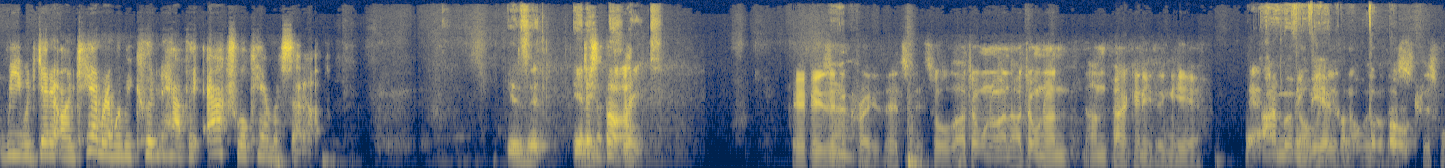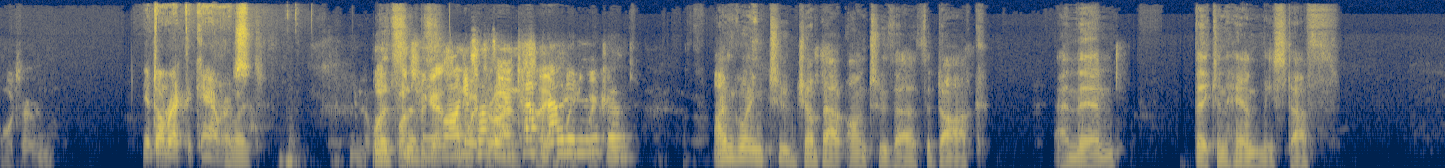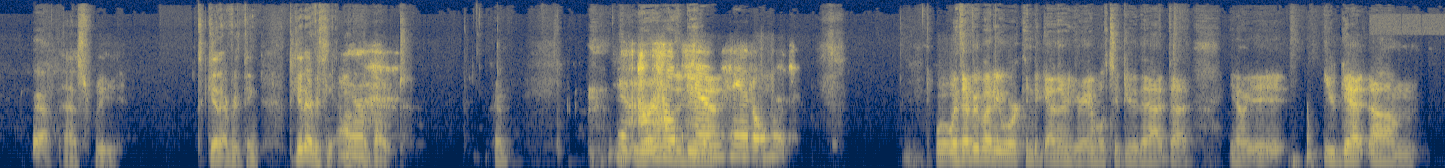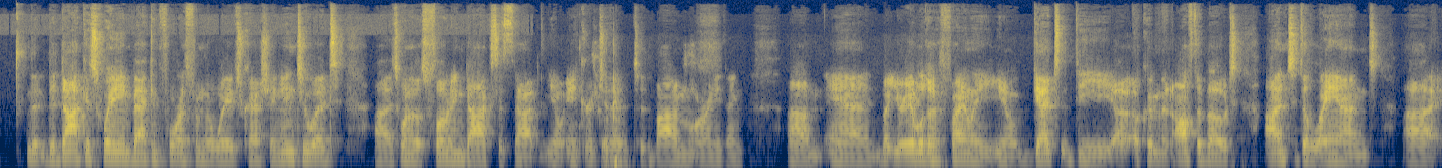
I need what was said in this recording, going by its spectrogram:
we would get it on camera when we couldn't have the actual camera set up. Is it in Just a a thought. crate? It is in a crate. It's it's all. I don't want to. I don't want to un- unpack anything here. Yeah. On a moving Not with, vehicle. not with a all boat. this, this water and. Yeah, don't wreck the cameras. right. You know, Well, once, once we get well, I guess we'll have to talk about it in the intro. I'm going to jump out onto the, the dock and then they can hand me stuff Yeah. as we to get everything to get everything out of the boat. Yeah, You're I'll able help to do him that. handle it. Well, with everybody working together, you're able to do that. Uh, you know, it, you get um, the, the dock is swaying back and forth from the waves crashing into it. Uh, it's one of those floating docks. It's not you know anchored to the to the bottom or anything. Um, and but you're able to finally you know get the uh, equipment off the boat onto the land, uh,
